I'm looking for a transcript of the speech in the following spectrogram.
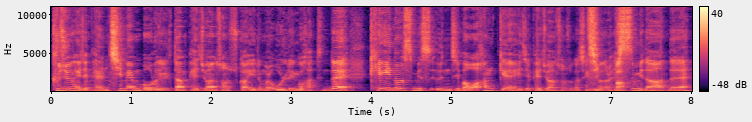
그중에 이제 벤치 멤버로 일단 배주환 선수가 이름을 올린 것 같은데 케이넌 스미스 은지바와 함께 이제 배주환 선수가 생존을 직바. 했습니다. 네.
